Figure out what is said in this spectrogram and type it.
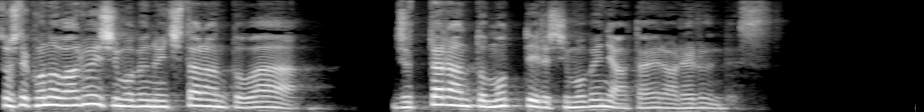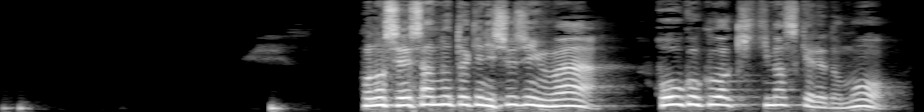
そしてこの悪いしもべの1タラントは、10タラント持っているしもべに与えられるんです。この生産の時に主人は報告は聞きますけれども、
